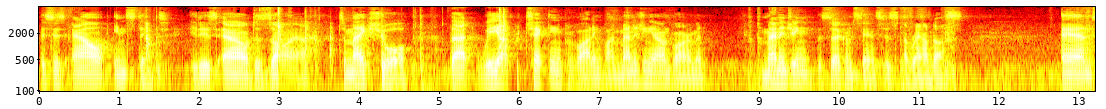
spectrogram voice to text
This is our instinct. It is our desire to make sure that we are protecting and providing by managing our environment, managing the circumstances around us, and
